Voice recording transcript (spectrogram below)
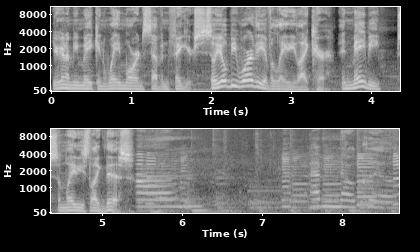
you're going to be making way more than seven figures. So you'll be worthy of a lady like her, and maybe some ladies like this. I have no clue.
